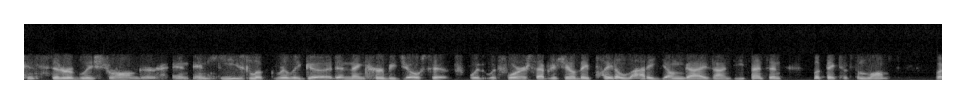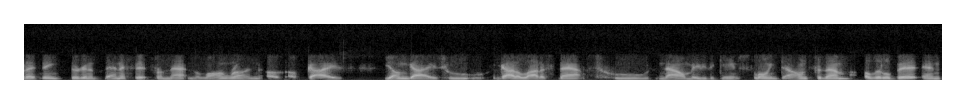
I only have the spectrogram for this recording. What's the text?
considerably stronger, and and he's looked really good. And then Kerby Joseph with with four interceptions. You know, they played a lot of young guys on defense, and look, they took some lumps, but I think they're going to benefit from that in the long run of, of guys – young guys who got a lot of snaps who now maybe the game's slowing down for them a little bit. And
